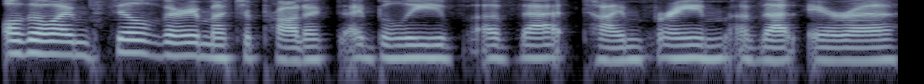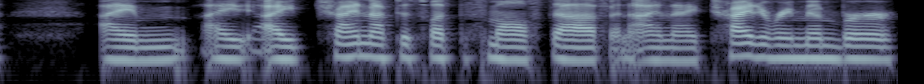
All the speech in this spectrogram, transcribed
Although I'm still very much a product, I believe, of that time frame, of that era. I'm I I try not to sweat the small stuff and I, and I try to remember,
